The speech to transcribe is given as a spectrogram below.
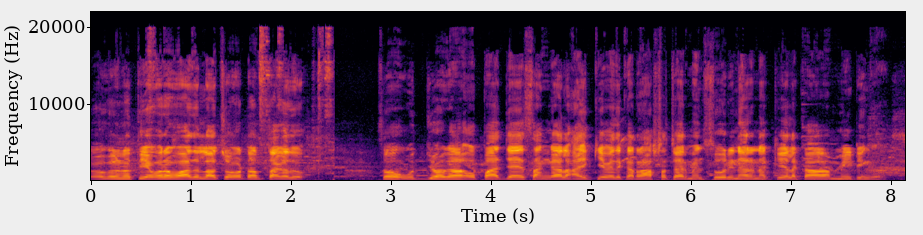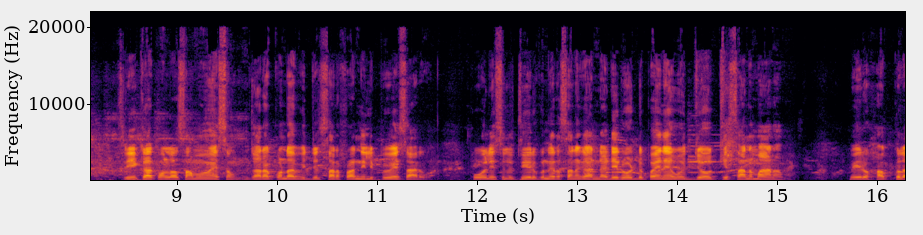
ఉద్యోగులను తీవ్రవాదులా చూడటం తగదు. సో ఉద్యోగ ఉపాధ్యాయ సంఘాల ఐక్యవేదిక రాష్ట్ర చైర్మన్ సూర్యనారాయణ కీలక మీటింగ్. శ్రీకాకుళంలో సమావేశం జరగకుండా విద్యుత్ సరఫరా నిలిపివేశారు. పోలీసులు తీరుకు నిరసనగా నడి రోడ్డుపైనే ఉద్యోగికి సన్మానం. మీరు హక్కుల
